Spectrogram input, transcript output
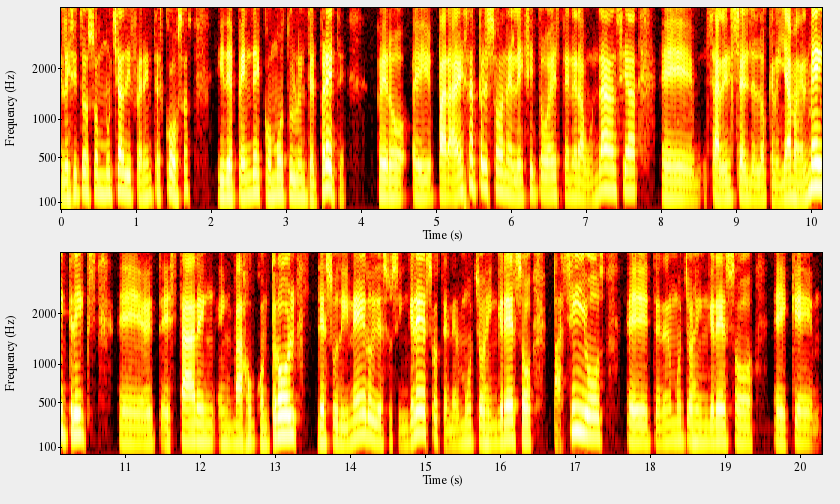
el éxito son muchas diferentes cosas y depende cómo tú lo interpretes pero eh, para esa persona el éxito es tener abundancia, eh, salirse de lo que le llaman el matrix, eh, estar en, bajo control de su dinero y de sus ingresos, tener muchos ingresos pasivos, tener muchos ingresos, que,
